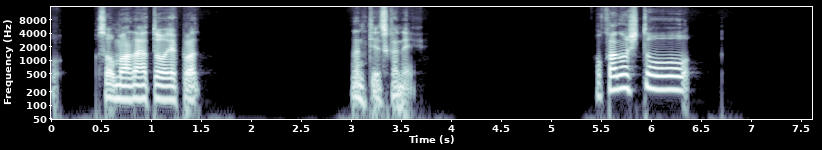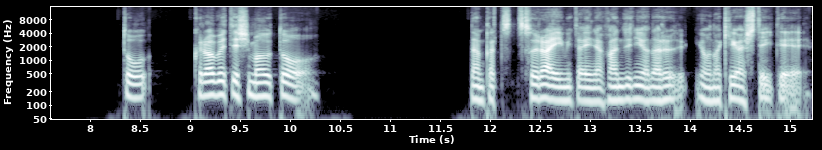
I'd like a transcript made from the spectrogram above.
おそう、まあ、あと、やっぱ、なんていうんですかね、他の人と比べてしまうと、なんかつ辛いみたいな感じにはなるような気がしていて、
